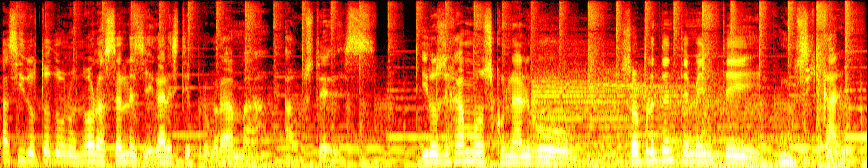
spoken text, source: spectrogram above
Ha sido todo un honor hacerles llegar este programa a ustedes. Y los dejamos con algo sorprendentemente musical.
